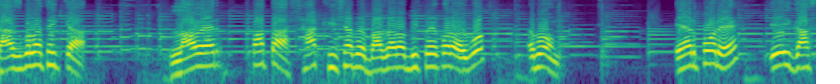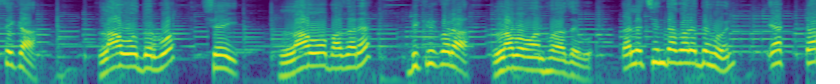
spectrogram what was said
গাছগুলা থেকে লাউয়ের পাতা শাক হিসাবে বাজারও বিক্রয় করা হইব এবং এরপরে এই গাছ থেকে লাউও ধরবো, সেই লাউও বাজারে বিক্রি করা লাভবান হওয়া যাব তাহলে চিন্তা করে দেখুন, একটা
